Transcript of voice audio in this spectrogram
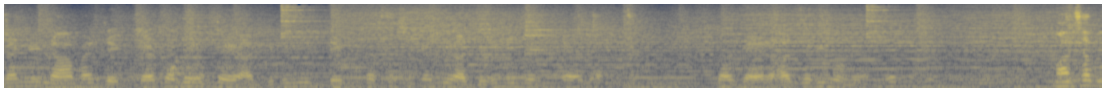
ਜਾਨੀ ਨਾ ਮੈਂ ਦੇਖਿਆ ਕਦੇ ਤੇ ਅੱਜ ਵੀ ਨਹੀਂ ਦੇਖਿਆ ਤੁਸੀਂ ਕਹਿੰਦੇ ਅੱਜ ਵੀ ਨਹੀਂ ਦੇਖਿਆ। ਤਾਂ ਗੈਰ ਹਾਜ਼ਰ ਹੀ। ਹੋਣਾ ਮਾਨ ਸਾਹਿਬ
